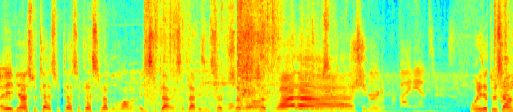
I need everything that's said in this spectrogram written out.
Allez, le viens, saute là, saute là, saute là, saute là, mon grand là. Vas-y, saute là, saute là, vas-y, saute, saute, voilà. saute. Voilà, c'est bien. On les a tous là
